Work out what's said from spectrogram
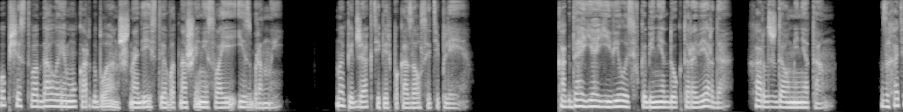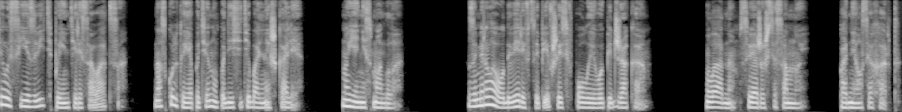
Общество дало ему карт-бланш на действия в отношении своей избранной. Но пиджак теперь показался теплее. Когда я явилась в кабинет доктора Верда, Харт ждал меня там. Захотелось съязвить, поинтересоваться, насколько я потяну по десятибальной шкале, но я не смогла. Замерла у двери, вцепившись в полы его пиджака. «Ладно, свяжешься со мной», — поднялся Харт.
